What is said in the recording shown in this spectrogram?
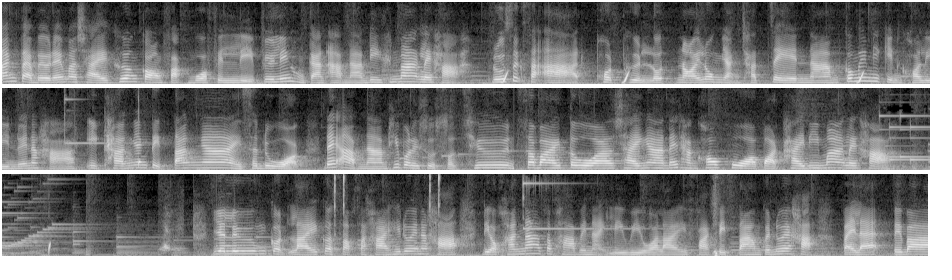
ตั้งแต่เบลได้มาใช้เครื่องกรองฝักบัวฟิลลิปฟีลลิ่งของการอาบน้ำดีขึ้นมากเลยค่ะ รู้สึกสะอาด ผดผื่นลดน้อยลงอย่างชัดเจน น้ำก็ไม่มีกลิ่นคอรีนด้วยนะคะ อีกทั้งยังติดตั้งง่าย สะดวก ได้อาบน้ำที่บริสุทธิ์สดชื่น สบายตัวใช้งานได้ทั้งครอบครัวปลอดภัยดีมากเลยค่ะอย่าลืมกดไลค์ กด Subscribe ให้ด้วยนะคะ เดี๋ยวครั้งหน้าจะพาไปไหนรีวิวอะไร ฝากติดตามกันด้วยค่ะ ไปแล้ว บ๊ายบา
